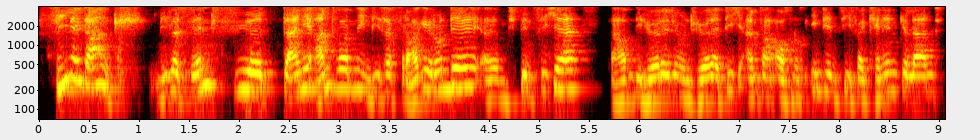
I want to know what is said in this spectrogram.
Vielen Dank, lieber Sven, für deine Antworten in dieser Fragerunde. Ähm, ich bin sicher, da haben die Hörerinnen und Hörer dich einfach auch noch intensiver kennengelernt.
